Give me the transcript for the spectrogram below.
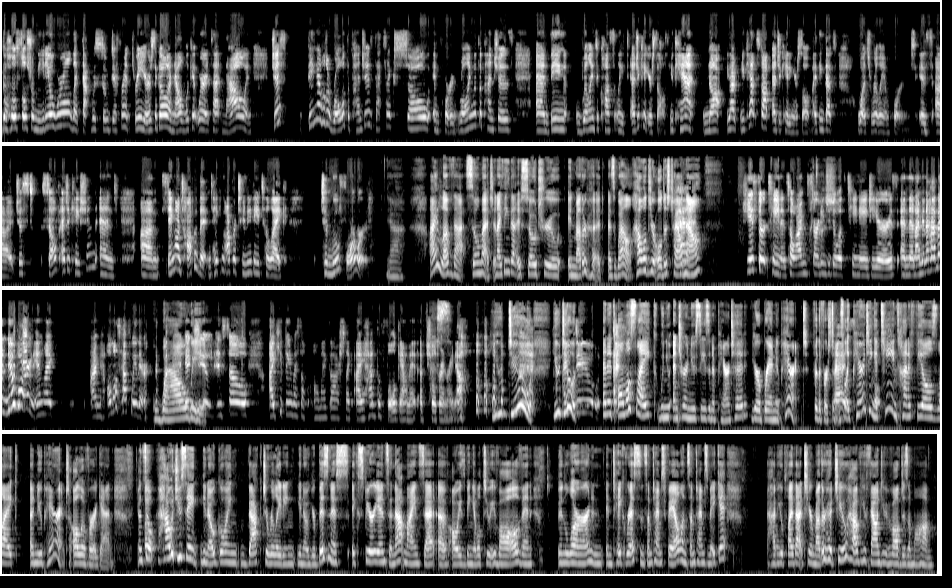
the whole social media world, like that was so different three years ago, and now look at where it's at now, and just being able to roll with the punches that's like so important rolling with the punches and being willing to constantly educate yourself you can't not you have you can't stop educating yourself i think that's what's really important is uh, just self education and um, staying on top of it and taking opportunity to like to move forward Yeah. I love that so much. And I think that is so true in motherhood as well. How old's your oldest child now? He's 13, and so I'm oh starting to deal with teenage years, and then I'm gonna have a newborn in like I'm almost halfway there Wow. in June, and so I keep thinking to myself, oh my gosh, like I have the full gamut of children right now. You do. You do. Do. And it's almost like when you enter a new season of parenthood, you're a brand new parent for the first time. So, like, parenting a teen kind of feels like a new parent all over again. And so, oh. how would you say, you know, going back to relating, you know, your business experience and that mindset of always being able to evolve and and learn and, and take risks and sometimes fail and sometimes make it. Have you applied that to your motherhood too? How have you found you've evolved as a mom?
